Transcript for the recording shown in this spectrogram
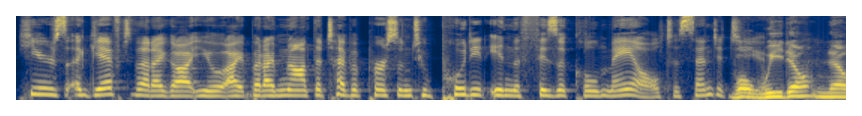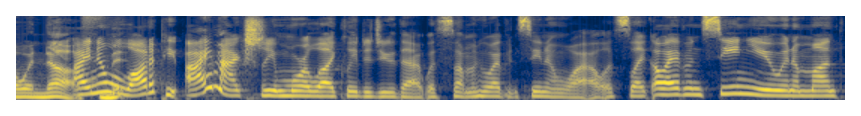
here's a gift that I got you, I, but I'm not the type of person to put it in the physical mail to send it to you. well, you." we don't know enough. I know a lot of people. I'm actually more likely to do that with someone who I haven't seen in a while. It's like, "Oh, I haven't seen you in a month.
